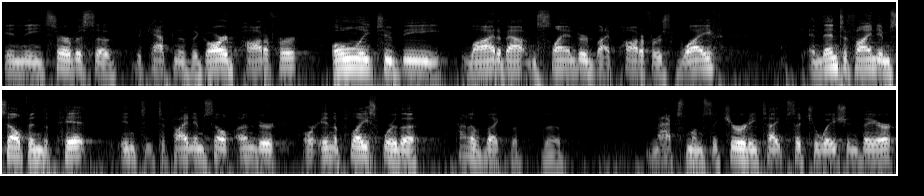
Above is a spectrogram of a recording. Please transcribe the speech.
in the service of the captain of the guard, Potiphar, only to be lied about and slandered by Potiphar's wife, and then to find himself in the pit, into, to find himself under or in a place where the kind of like the, the maximum security type situation there,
